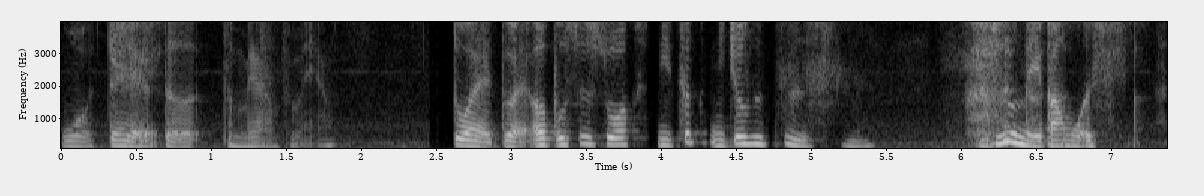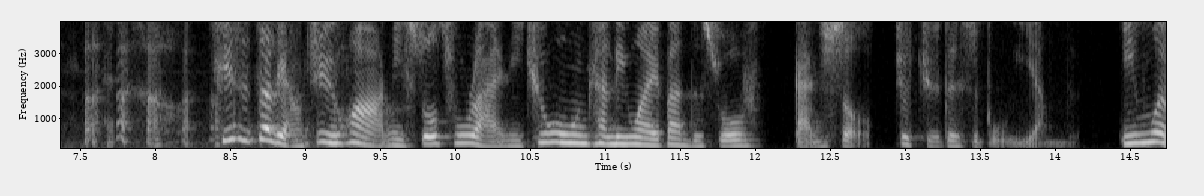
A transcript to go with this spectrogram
我觉得怎么样怎么样。对对，而不是说你这你就是自私，你就是没帮我洗。其实这两句话你说出来，你去问问看另外一半的说感受，就绝对是不一样的。因为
